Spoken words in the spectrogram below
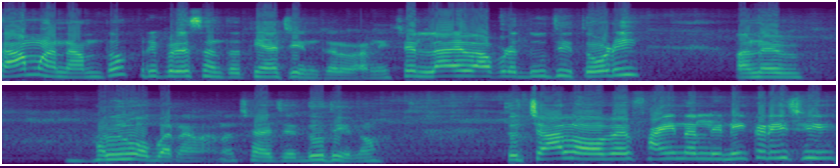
સામાન આમ તો પ્રિપરેશન તો ત્યાં જઈને કરવાની છે. લાઈવ આપણે દૂધી તોડી અને હલવો બનાવવાનો છે આજે દૂધીનો. તો ચાલો હવે ફાઇનલી નીકળી છીએ.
